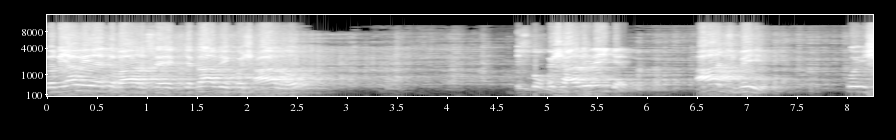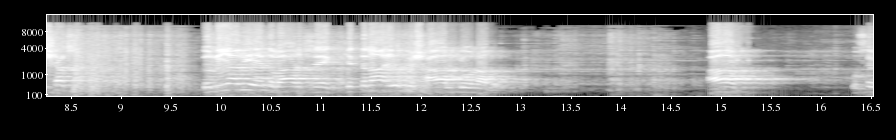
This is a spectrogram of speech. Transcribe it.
دنیاوی اعتبار سے کتنا بھی خوشحال ہو اس کو خوشحالی نہیں کہتے۔ آج بھی کوئی شخص دنیاوی اعتبار سے کتنا ہی خوشحال کیوں نہ ہو، آپ اسے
